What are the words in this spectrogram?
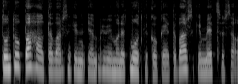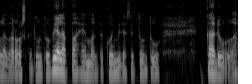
tuntuu pahalta varsinkin, ja hyvin monet muutkin kokee, että varsinkin metsässä oleva roska tuntuu vielä pahemmalta kuin mitä se tuntuu kadulla.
